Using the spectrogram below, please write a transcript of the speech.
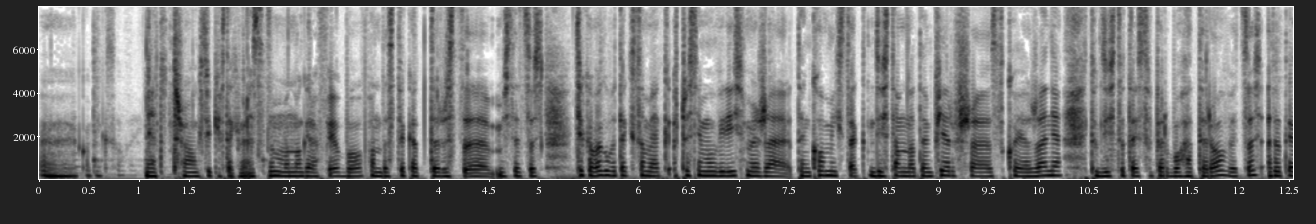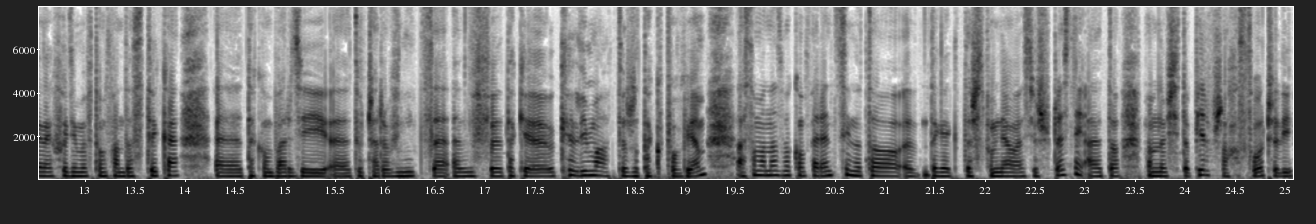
e, komiksowej. Ja tu trzymam kciuki w takim razie tę monografię, bo fantastyka to też jest, myślę, coś ciekawego, bo tak samo jak wcześniej mówiliśmy, że ten komiks tak gdzieś tam na ten pierwsze skojarzenie, to gdzieś tutaj superbohaterowie, coś, a tutaj jak wchodzimy w tą fantastykę, e, taką bardziej e, tu czarownicę, elfy, takie kelimaty, że tak powiem. A sama nazwa konferencji, no to e, tak jak też wspomniałaś już wcześniej, ale to mam na myśli to pierwsze hasło, czyli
